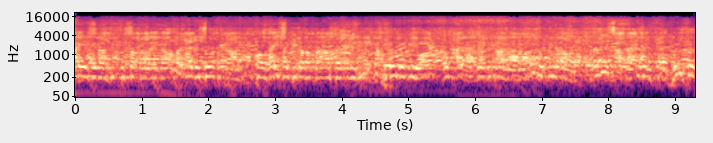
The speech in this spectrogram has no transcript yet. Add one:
Hij is hier aan stap alleen naar alle rijders door te gaan. Van Rijswijk die dan op de aansluit. En is niet goed op die hoor. Ook hij gaat weer te gaan de dan is het van Hoeven.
